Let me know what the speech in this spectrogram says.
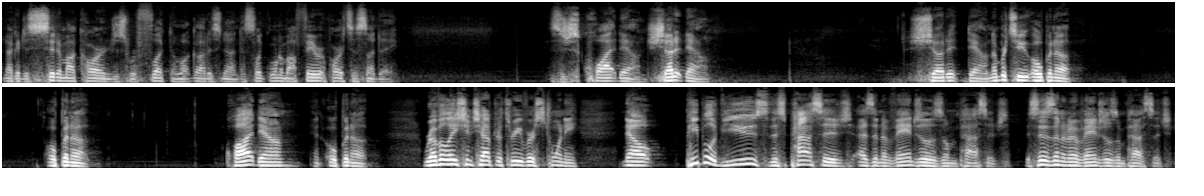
and I can just sit in my car and just reflect on what God has done. It's like one of my favorite parts of Sunday. Is just quiet down, shut it down. Shut it down. Number two, open up. Open up. Quiet down and open up. Revelation chapter 3, verse 20. Now, people have used this passage as an evangelism passage. This isn't an evangelism passage.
